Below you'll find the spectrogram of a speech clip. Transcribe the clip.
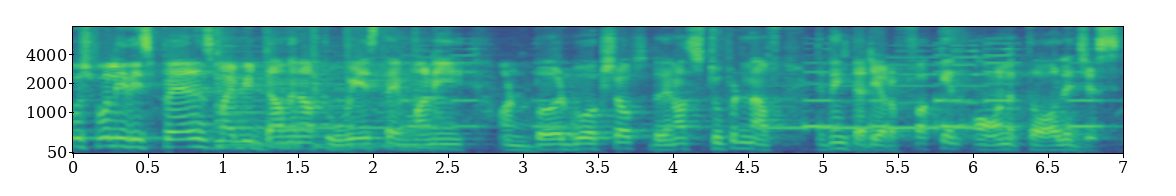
Pushpali, these parents might be dumb enough to waste their money on bird workshops, but they're not stupid enough to think that you're a fucking ornithologist.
